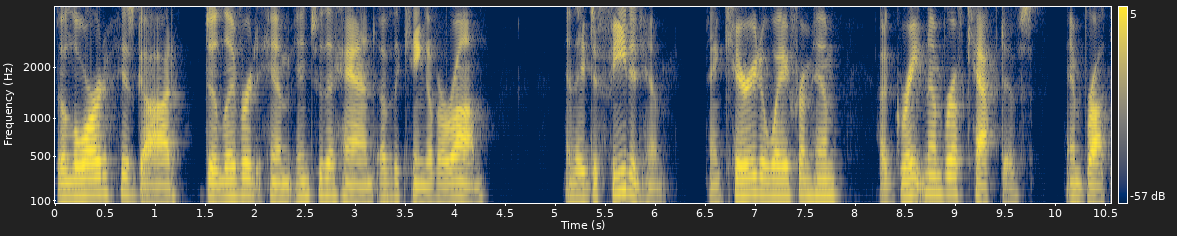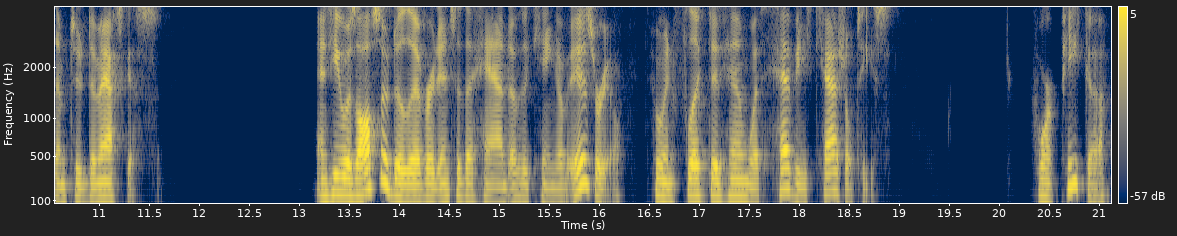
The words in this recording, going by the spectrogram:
the Lord his God delivered him into the hand of the king of Aram, and they defeated him, and carried away from him a great number of captives, and brought them to Damascus. And he was also delivered into the hand of the king of Israel, who inflicted him with heavy casualties. For Pekah,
